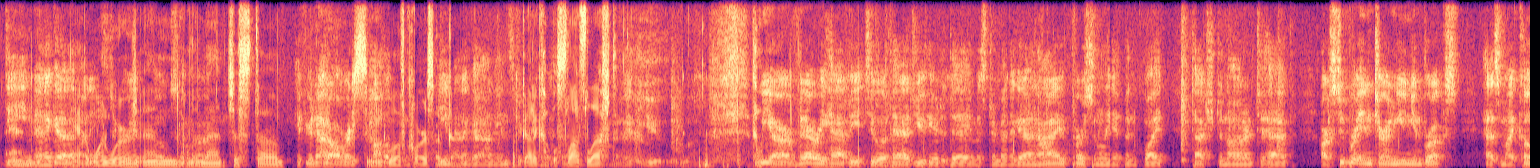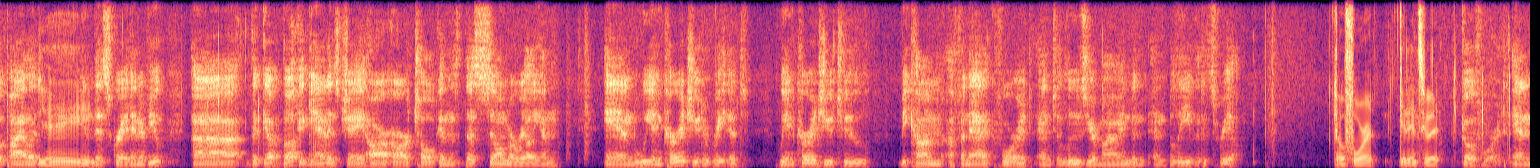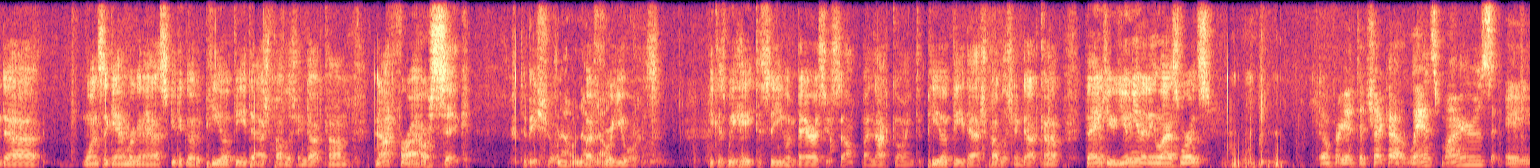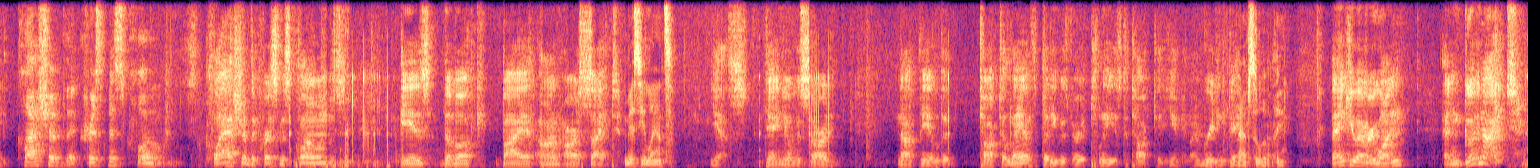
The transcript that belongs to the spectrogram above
D. Menega Yeah, on one word. And other than that, just uh, If you're not already See, well, of course, I've got- Menega on Instagram, I've got a couple slots left. With you. We are very happy to have had you here today, Mr. Menega, and I personally have been quite touched and honored to have our super intern Union Brooks as my co-pilot Yay. in this great interview. Uh, the book again is J.R.R. Tolkien's The Silmarillion, and we encourage you to read it. We encourage you to become a fanatic for it and to lose your mind and, and believe that it's real. go for it. Get into it. Go for it. And uh, once again, we're going to ask you to go to pov-publishing.com, not for our sake, to be sure, No, no, but no. for yours. Because we hate to see you embarrass yourself by not going to pov-publishing.com. Thank you. Union, any last words? Don't forget to check out Lance Myers, A Clash of the Christmas Clones. Clash of the Christmas Clones is the book. Buy it on our site. Miss you, Lance. Yes. Daniel was sorry to not be able to talk to Lance, but he was very pleased to talk to Union. I'm reading Daniel. Absolutely. Thank you, everyone, and good night.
